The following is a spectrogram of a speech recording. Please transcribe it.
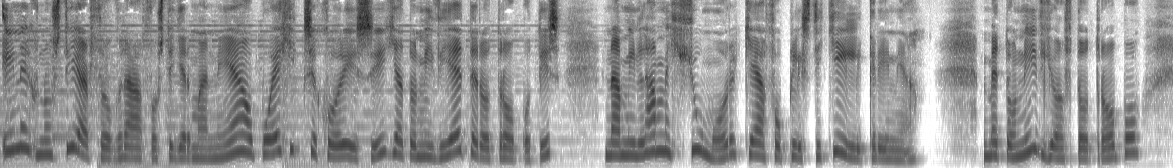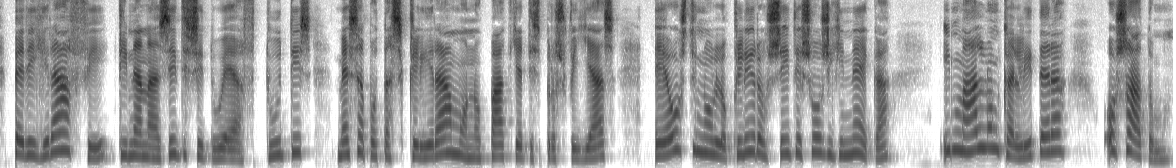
είναι γνωστή αρθρογράφος στη Γερμανία όπου έχει ξεχωρίσει για τον ιδιαίτερο τρόπο της να μιλά με χιούμορ και αφοπλιστική ειλικρίνεια. Με τον ίδιο αυτό τρόπο περιγράφει την αναζήτηση του εαυτού της μέσα από τα σκληρά μονοπάτια της προσφυγιάς έως την ολοκλήρωσή της ως γυναίκα ή μάλλον καλύτερα ως άτομο.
